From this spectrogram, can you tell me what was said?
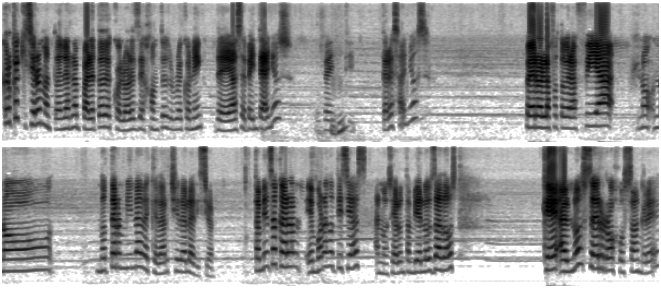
creo que quisieron mantener la paleta de colores de Hunter's Reckoning de hace 20 años. 23 años. Pero la fotografía no, no, no termina de quedar chida la edición. También sacaron, en buenas noticias, anunciaron también los dados que al no ser rojo sangre,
